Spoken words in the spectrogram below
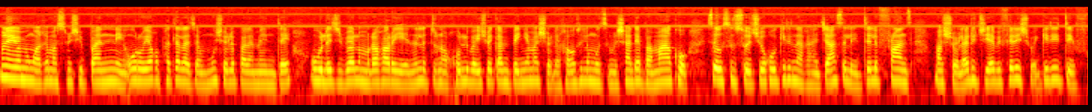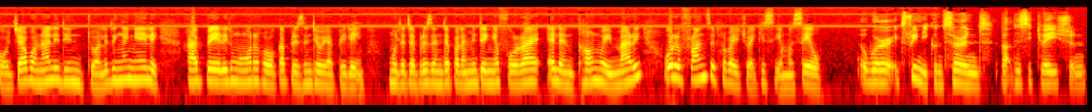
Mona yo mengwage masomešupanne o re o ya go phatlalatša mmušo le palamente o boletse bjalo morago gore yena le tonakgolo ba išwe kampeng ya mašole gausi le motse mošate bamako. Seo se swetšwego ke dinaga tša selete le france. Mašole a dutše ya befedišwa ke ditefo tša bona le dintwa le dingangele gape le dingongorego ka presidente eo ya peleng palamenteng ya fora ellen conway o re france e hlobaetšwa ke seemo seo We're extremely concerned about the situation.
